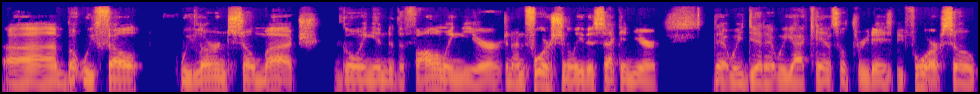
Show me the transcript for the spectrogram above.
um, but we felt we learned so much going into the following year, and unfortunately, the second year that we did it, we got canceled three days before. So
